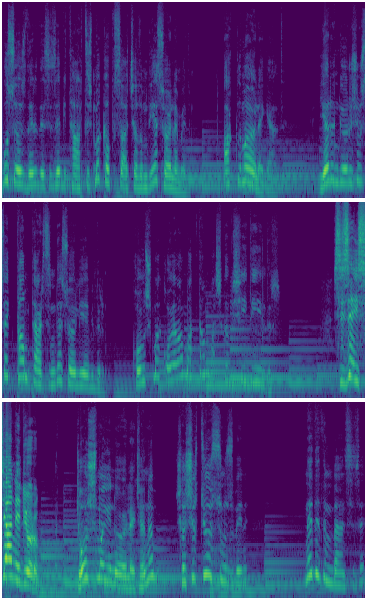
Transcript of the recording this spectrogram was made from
Bu sözleri de size bir tartışma kapısı açalım diye söylemedim. Aklıma öyle geldi. Yarın görüşürsek tam tersini de söyleyebilirim. Konuşmak oyalanmaktan başka bir şey değildir. Size isyan ediyorum. Coşmayın öyle canım. Şaşırtıyorsunuz beni. Ne dedim ben size?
